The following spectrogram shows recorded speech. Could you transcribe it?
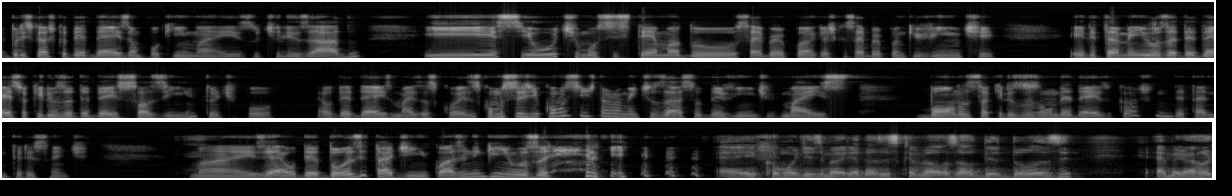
por isso que eu acho que o D10 é um pouquinho mais utilizado. E esse último sistema do Cyberpunk, acho que é o Cyberpunk 20, ele também usa D10, só que ele usa D10 sozinho. Então, tipo, é o D10 mais as coisas. Como se, como se a gente normalmente usasse o D20 mais bônus, só que eles usam um D10, o que eu acho um detalhe interessante. Mas é, o D12, tadinho, quase ninguém usa ele. É, e como diz, a maioria das vezes que vai usar o D12, é melhor,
